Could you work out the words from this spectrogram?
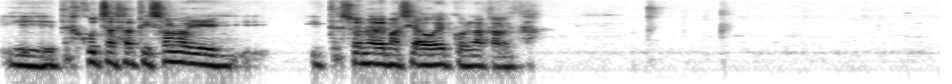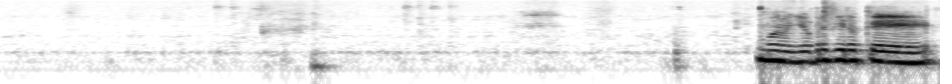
te escuchas a ti solo y, te suena demasiado eco en la cabeza. Bueno, yo prefiero que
